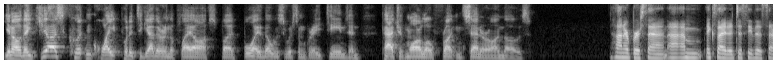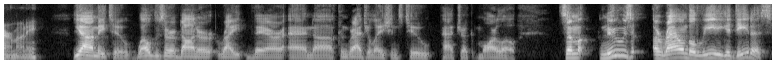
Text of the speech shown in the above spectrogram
you know they just couldn't quite put it together in the playoffs. But boy, those were some great teams, and Patrick Marleau front and center on those. Hundred percent. I'm excited to see this ceremony. Yeah, me too. Well deserved honor right there. And uh, congratulations to Patrick Marleau. Some news around the league Adidas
